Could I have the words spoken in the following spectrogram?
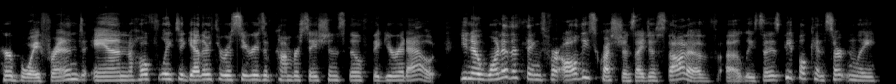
her boyfriend and hopefully together through a series of conversations they'll figure it out you know one of the things for all these questions i just thought of uh, lisa is people can certainly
